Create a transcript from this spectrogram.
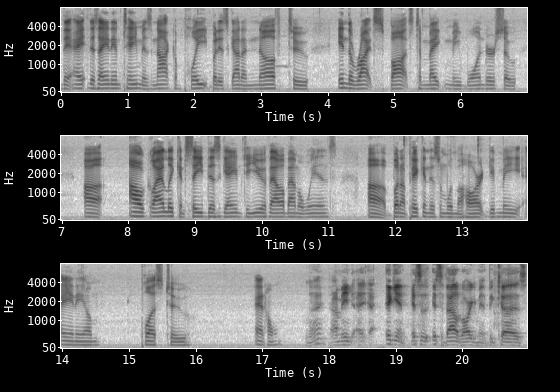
the A- this A&M team is not complete, but it's got enough to in the right spots to make me wonder. So, uh, I'll gladly concede this game to you if Alabama wins. Uh, but I'm picking this one with my heart. Give me A&M plus two at home. Right. I mean, again, it's a it's a valid argument because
